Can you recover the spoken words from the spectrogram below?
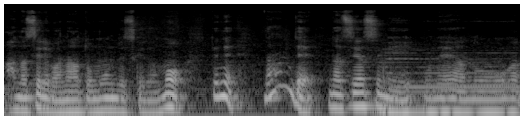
話せればなと思うんですけども。でねなんで夏休みをねあの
